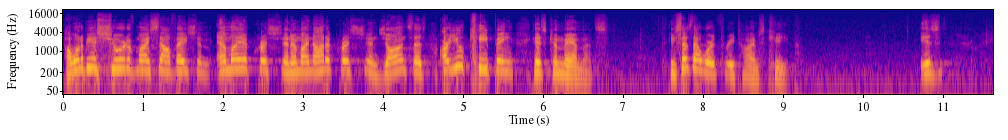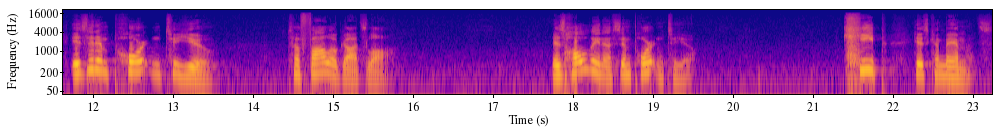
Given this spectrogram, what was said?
I want to be assured of my salvation. Am I a Christian? Am I not a Christian? John says, Are you keeping his commandments? He says that word three times keep. Is, is it important to you to follow God's law? Is holiness important to you? Keep his commandments.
